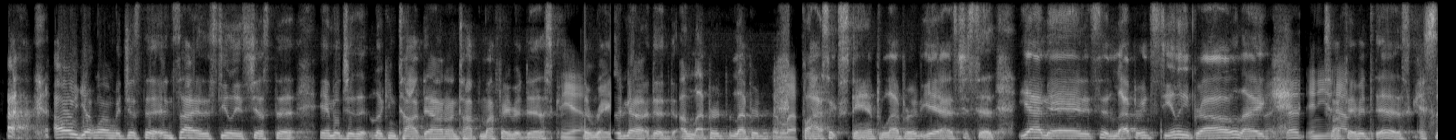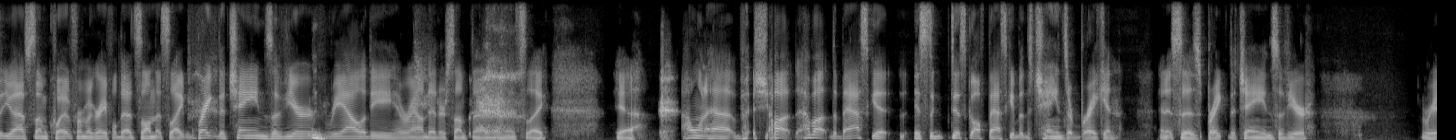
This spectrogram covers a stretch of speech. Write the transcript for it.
I want to get one with just the inside of the Stealie. It's just the image of it looking top down on top of my favorite disc. Yeah. The ray. No, the a leopard, leopard, The leopard. classic stamped leopard. Yeah, it's just a yeah, man. It's a leopard Stealie, bro. Like That- and it's you my have, favorite disc. it's that you have some quote from a Grateful Dead song that's like break the chains of your reality around it or something, and it's like, yeah, I want to have. How about, how about the basket? It's the disc golf basket, but the chains are breaking, and it says break the chains of your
